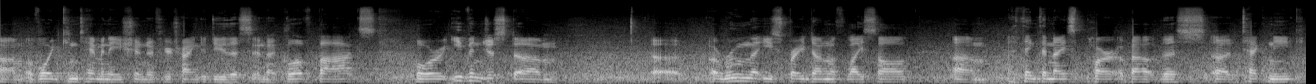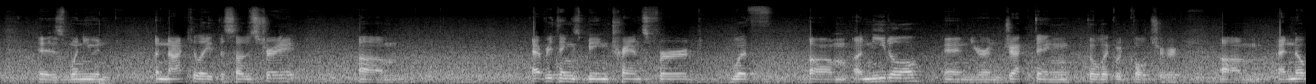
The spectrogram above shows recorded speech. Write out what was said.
um, avoid contamination if you're trying to do this in a glove box or even just um, a, a, room that you spray down with Lysol. Um, I think the nice part about this uh, technique is when you in inoculate the substrate, um, everything's being transferred with um, a needle and you're injecting the liquid culture. Um, at no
